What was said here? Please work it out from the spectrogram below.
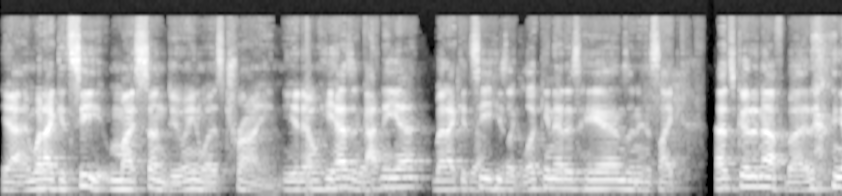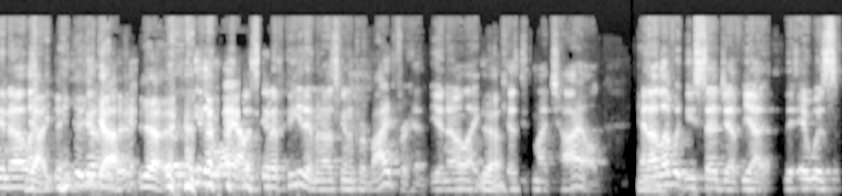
Yeah, and what I could see my son doing was trying. You know, he hasn't gotten it yet, but I could Yeah. see he's like looking at his hands, and it's like that's good enough, bud. you know, like, yeah, you good got enough. it yeah But either way, I was going to feed him and I was going to provide for him. You know, like Yeah. because he's my child. And I love what you said, Jeff. Yeah, it was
